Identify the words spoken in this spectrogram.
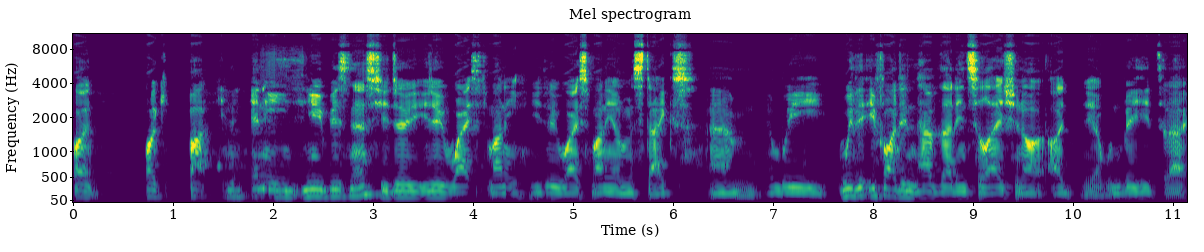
I, like, but in any new business, you do you do waste money. You do waste money on mistakes. Um, and we, with if I didn't have that insulation, I, I yeah, wouldn't be here today.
